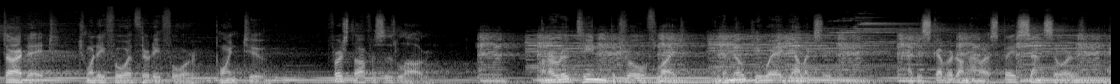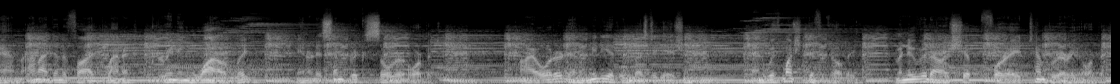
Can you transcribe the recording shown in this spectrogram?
Stardate 2434.2. First Officer's Log. On a routine patrol flight in the Milky Way galaxy, I discovered on our space sensors an unidentified planet careening wildly in an eccentric solar orbit. I ordered an immediate investigation and, with much difficulty, maneuvered our ship for a temporary orbit.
